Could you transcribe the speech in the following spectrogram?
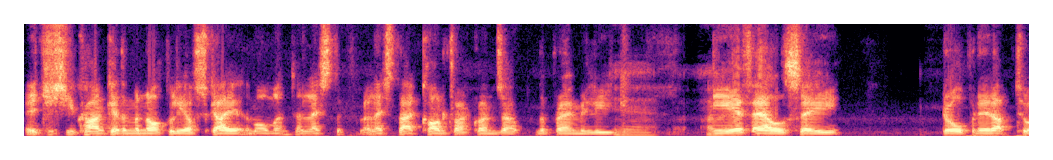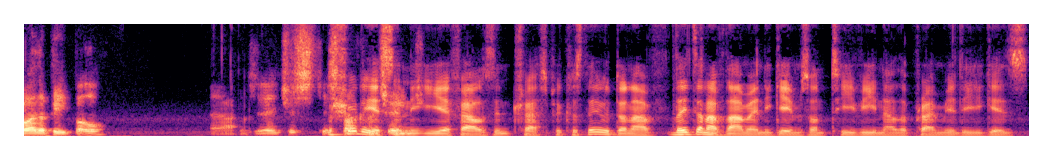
it just you can't get the monopoly of Sky at the moment unless the, unless that contract runs out. in The Premier League, Yeah. the EFL say open it up to other people. Uh, it just it's surely it's in the EFL's interest because they don't have they don't have that many games on TV now. The Premier League is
